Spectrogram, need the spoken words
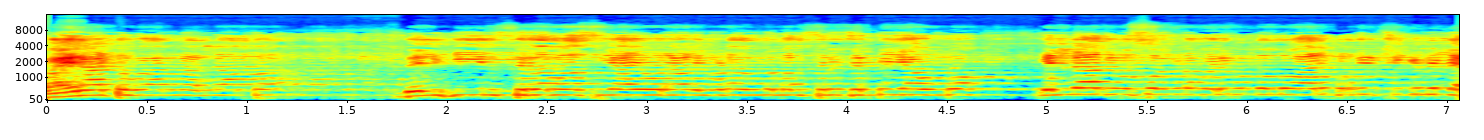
വയനാട്ടുകാരനല്ലാത്ത ഡൽഹിയിൽ സ്ഥിരവാസിയായ ഒരാൾ ഇവിടെ നിന്ന് മത്സരിച്ച് എം എല്ലാ ദിവസവും ഇവിടെ വരുമെന്നൊന്നും ആരും പ്രതീക്ഷിക്കുന്നില്ല.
